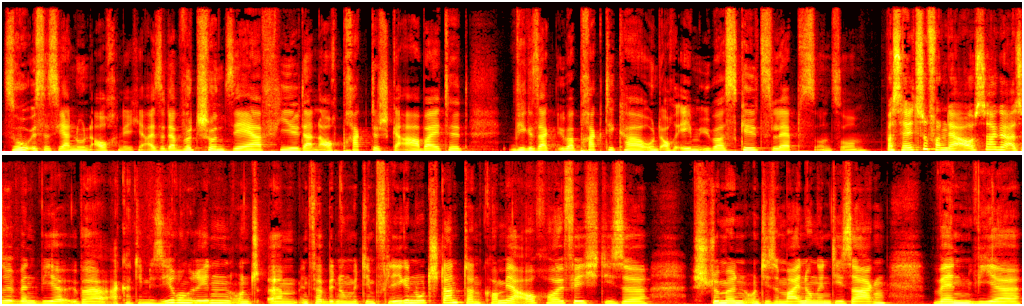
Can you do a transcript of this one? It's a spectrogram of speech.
So ist es ja nun auch nicht. Also da wird schon sehr viel dann auch praktisch gearbeitet wie gesagt, über Praktika und auch eben über Skills Labs und so. Was hältst du von der Aussage? Also wenn wir über Akademisierung reden und ähm, in Verbindung mit dem Pflegenotstand, dann kommen ja auch häufig diese Stimmen und diese Meinungen, die sagen, wenn wir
